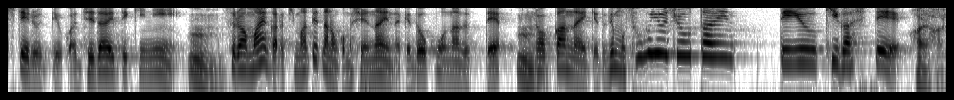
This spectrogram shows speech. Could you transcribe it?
来てるっていうか時代的にうん。それは前から決まってたのかもしれないんだけどこうなるって、うんわかんないけどでもそういう状態っていう気がしてはいはい。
